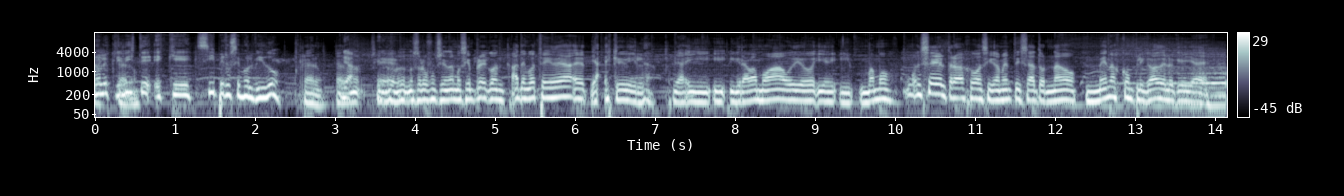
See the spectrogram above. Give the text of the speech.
no lo escribiste, es que sí, pero se me olvidó. Claro, claro. Eh, nosotros funcionamos siempre con, ah, tengo esta idea, eh, ya, escribirla. Ya, y, grabamos audio y, y vamos, ese es el trabajo básicamente y se ha tornado menos complicado de lo que ya es.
